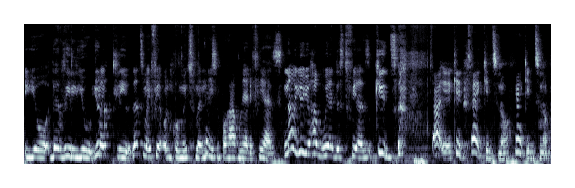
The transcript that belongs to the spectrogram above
your the real you. You exactly. That's my fear on commitment. People have weird fears. Now you you have weirdest fears. Kids Ah, yeah, kids. Yeah, kids No, Yeah, kids No.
